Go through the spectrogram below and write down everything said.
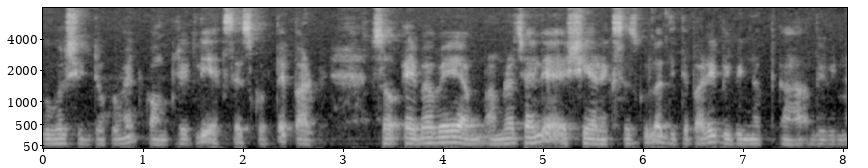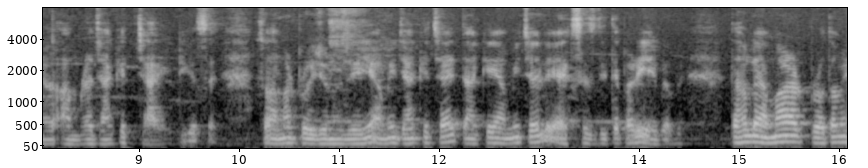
Google Sheet document completely access করতে পারবে। সো এভাবে আমরা চাইলে শেয়ার অ্যাক্সেসগুলা দিতে পারি বিভিন্ন বিভিন্ন আমরা যাকে চাই, ঠিক আছে? সো আমার প্রয়োজন অনুযায়ী আমি যাকে চাই তাকে আমি চাইলে অ্যাক্সেস দিতে পারি এভাবে। তাহলে আমার প্রথমে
